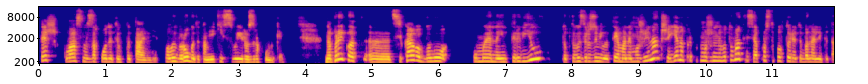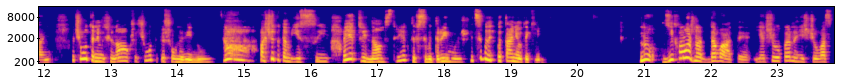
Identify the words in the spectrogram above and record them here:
теж класно заходити в питання, коли ви робите там якісь свої розрахунки. Наприклад, е, цікаво було у мене інтерв'ю. Тобто, ви зрозуміли, тема не може інакше. Я, наприклад, можу не готуватися, а просто повторювати банальні питання. А чому ти не міг інакше? Чому ти пішов на війну? «А, що ти там їси? А як твій настрій? Як ти все витримуєш? І це будуть питання отакі. Ну, їх можна давати, якщо ви впевнені, що у вас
